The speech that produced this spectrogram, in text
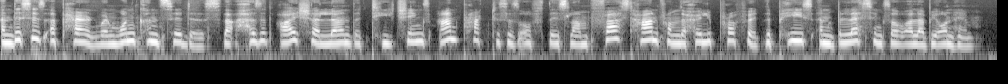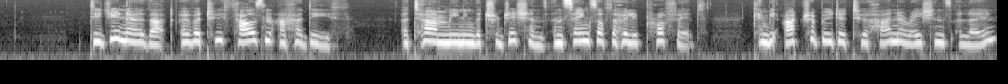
And this is apparent when one considers that Hazrat Aisha learned the teachings and practices of the Islam firsthand from the Holy Prophet, the peace and blessings of Allah be on him. Did you know that over 2,000 ahadith a term meaning the traditions and sayings of the Holy Prophet, can be attributed to her narrations alone?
